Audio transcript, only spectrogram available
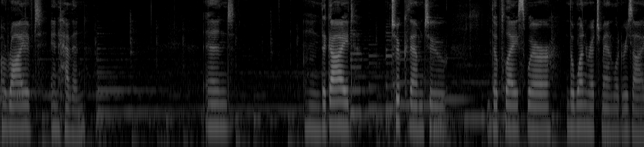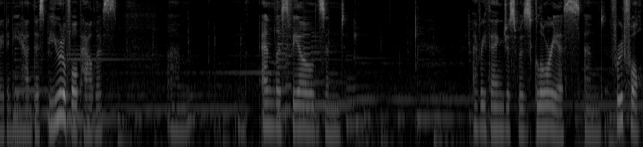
arrived in heaven, and mm, the guide took them to the place where the one rich man would reside, and he had this beautiful palace, endless fields, and everything just was glorious and fruitful.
